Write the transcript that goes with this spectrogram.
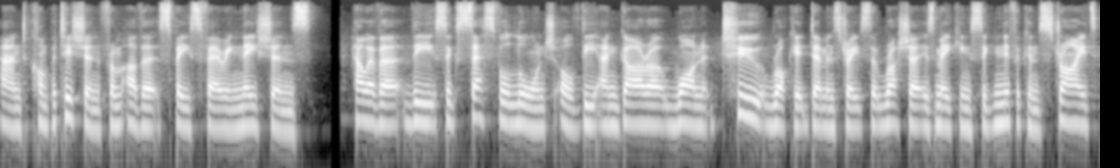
and competition from other spacefaring nations. However, the successful launch of the Angara 1 2 rocket demonstrates that Russia is making significant strides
